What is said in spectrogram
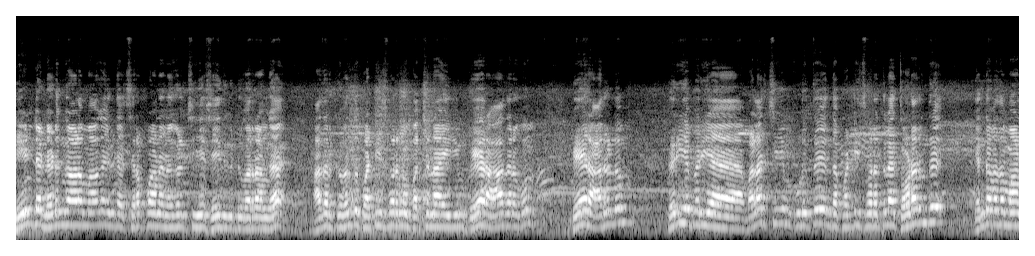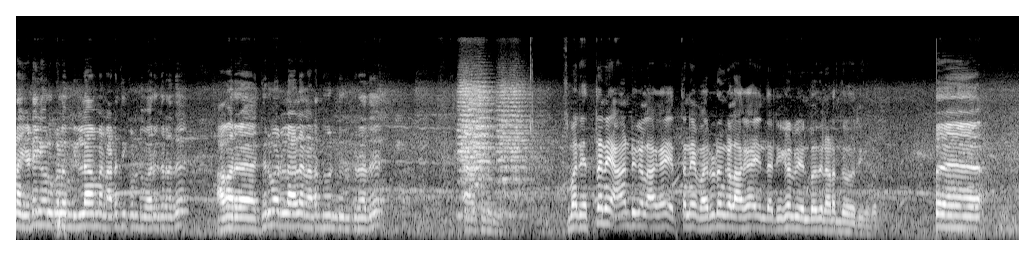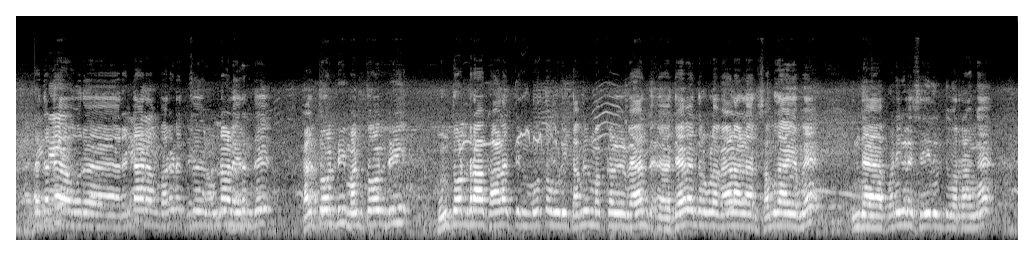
நீண்ட நெடுங்காலமாக இந்த சிறப்பான நிகழ்ச்சியை செய்துக்கிட்டு வர்றாங்க. அதற்கு வந்து பட்டீஸ்வரனும் பச்சநாயகியும் பேர் ஆதரவும் பேர் அருளும் பெரிய பெரிய வளர்ச்சியும் கொடுத்து இந்த பட்டீஸ்வரத்தில் தொடர்ந்து எந்த விதமான இடையூறுகளும் இல்லாமல் நடத்தி கொண்டு வருகிறது. அவர் திருவருளால் நடந்து கொண்டு இருக்கிறது சுமார் எத்தனை ஆண்டுகளாக எத்தனை வருடங்களாக இந்த நிகழ்வு என்பது நடந்து வருகிறது? கிட்டத்தட்ட ஒரு ரெண்டாயிரம் வருடத்து முன்னால் இருந்து கல் தோன்றி மண் தோன்றி முன் தோன்றா காலத்தின் மூத்த குடி தமிழ் மக்கள் வேந்த தேவேந்திரகுல வேளாளர் சமுதாயமே இந்த பணிகளை செய்துக்கிட்டு வர்றாங்க.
